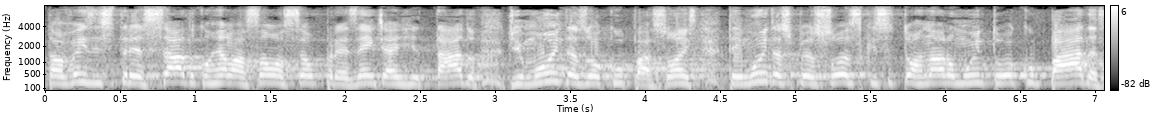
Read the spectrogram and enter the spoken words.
talvez estressado com relação ao seu presente, agitado de muitas ocupações. Tem muitas pessoas que se tornaram muito ocupadas,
